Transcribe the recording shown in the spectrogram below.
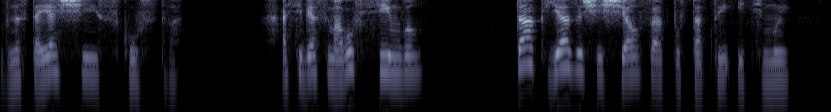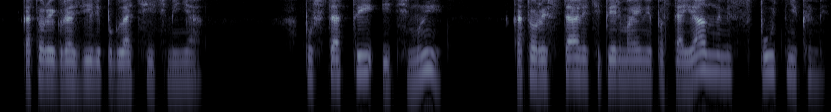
в настоящее искусство, а себя самого в символ, так я защищался от пустоты и тьмы, которые грозили поглотить меня. Пустоты и тьмы, которые стали теперь моими постоянными спутниками.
